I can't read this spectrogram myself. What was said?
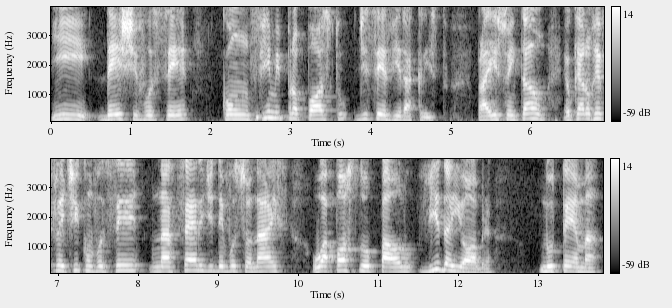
e deixe você com um firme propósito de servir a Cristo. Para isso, então, eu quero refletir com você na série de devocionais O Apóstolo Paulo, Vida e Obra, no tema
